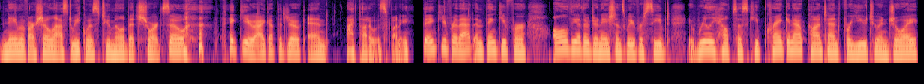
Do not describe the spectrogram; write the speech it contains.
name of our show last week was two millibits short. So thank you. I got the joke and I thought it was funny. Thank you for that. And thank you for all the other donations we've received. It really helps us keep cranking out content for you to enjoy.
